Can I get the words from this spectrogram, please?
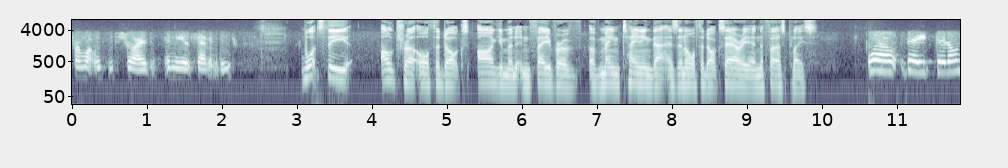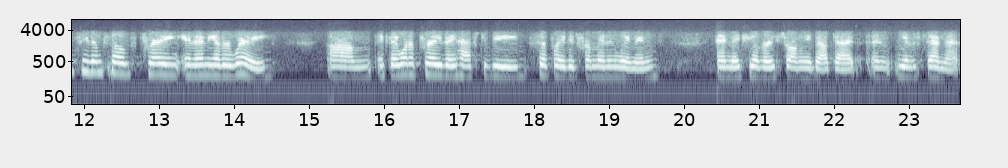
from what was destroyed in the year 70. What's the ultra Orthodox argument in favor of, of maintaining that as an Orthodox area in the first place? Well, they they don't see themselves praying in any other way. Um, if they want to pray, they have to be separated from men and women, and they feel very strongly about that, and we understand that.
